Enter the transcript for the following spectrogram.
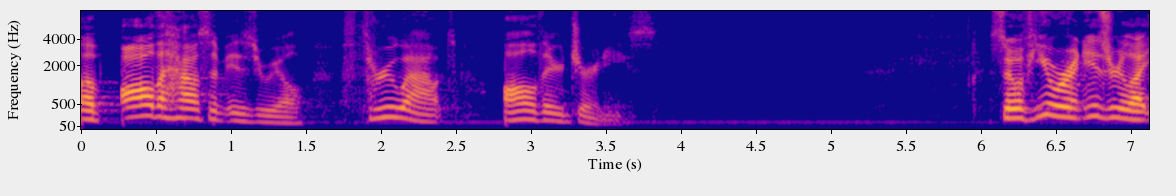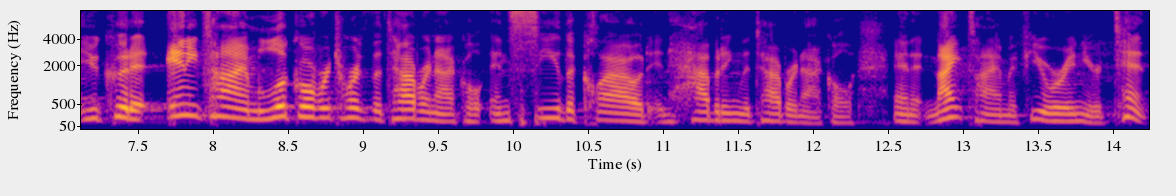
of all the house of Israel throughout all their journeys. So if you were an Israelite, you could at any time look over towards the tabernacle and see the cloud inhabiting the tabernacle. And at nighttime, if you were in your tent,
